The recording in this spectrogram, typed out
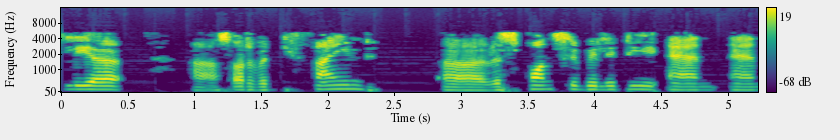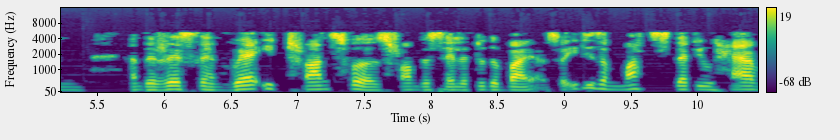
clear, uh, sort of a defined uh, responsibility and and and the risk and where it transfers from the seller to the buyer. So it is a must that you have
